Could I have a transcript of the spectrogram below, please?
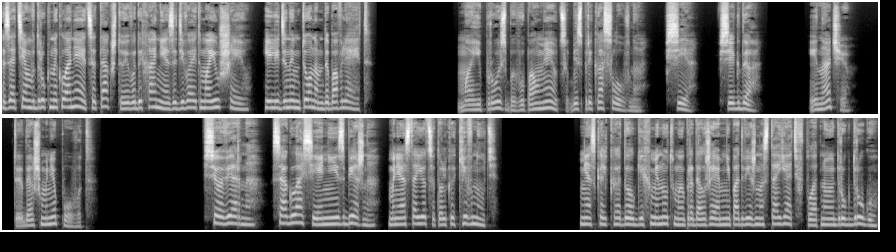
Затем вдруг наклоняется так, что его дыхание задевает мою шею и ледяным тоном добавляет. «Мои просьбы выполняются беспрекословно. Все. Всегда. Иначе ты дашь мне повод». Все верно. Согласие неизбежно. Мне остается только кивнуть. Несколько долгих минут мы продолжаем неподвижно стоять вплотную друг к другу.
